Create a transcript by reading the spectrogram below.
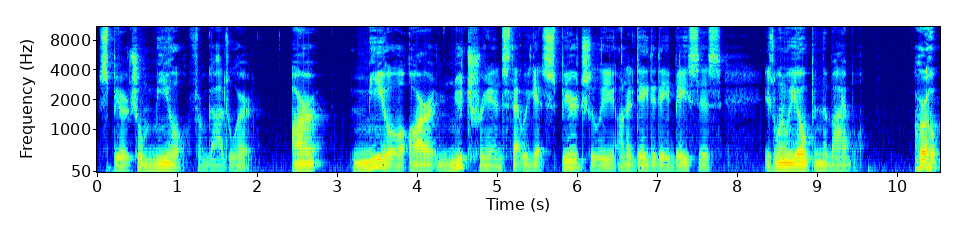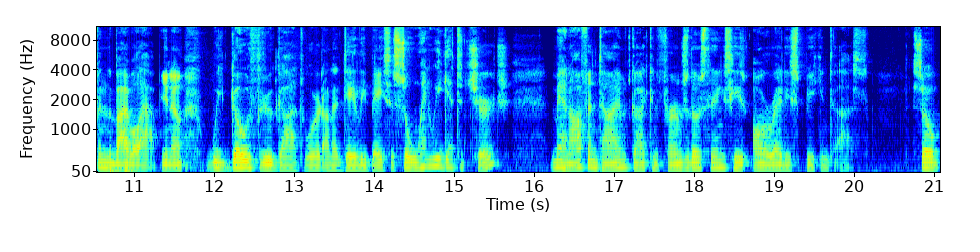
spiritual meal from God's word. Our meal, our nutrients that we get spiritually on a day to day basis, is when we open the Bible or open the Bible app. You know, we go through God's word on a daily basis. So when we get to church, man, oftentimes God confirms those things. He's already speaking to us. So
